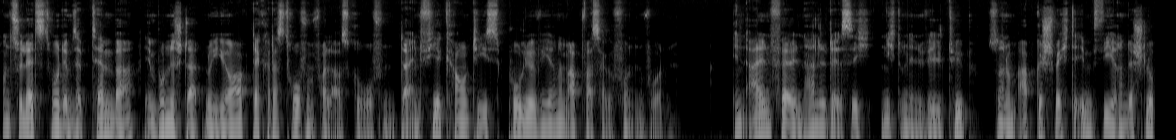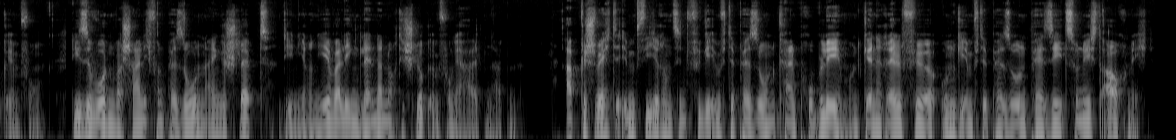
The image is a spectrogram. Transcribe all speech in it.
Und zuletzt wurde im September im Bundesstaat New York der Katastrophenfall ausgerufen, da in vier Countys Polioviren im Abwasser gefunden wurden. In allen Fällen handelte es sich nicht um den Wildtyp, sondern um abgeschwächte Impfviren der Schluckimpfung. Diese wurden wahrscheinlich von Personen eingeschleppt, die in ihren jeweiligen Ländern noch die Schluckimpfung erhalten hatten. Abgeschwächte Impfviren sind für geimpfte Personen kein Problem und generell für ungeimpfte Personen per se zunächst auch nicht.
